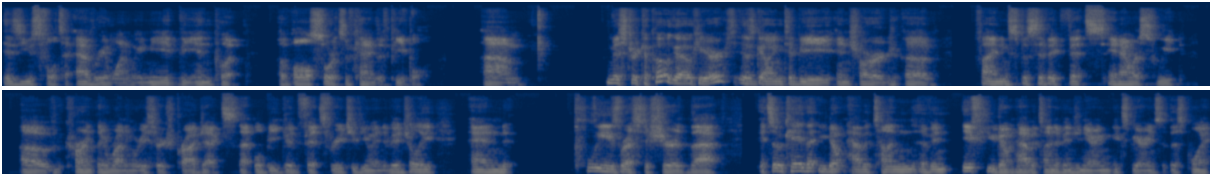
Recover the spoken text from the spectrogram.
is useful to everyone, we need the input of all sorts of kinds of people. Um, Mr. Capogo here is going to be in charge of finding specific fits in our suite of currently running research projects that will be good fits for each of you individually. And please rest assured that it's okay that you don't have a ton of in, if you don't have a ton of engineering experience at this point.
